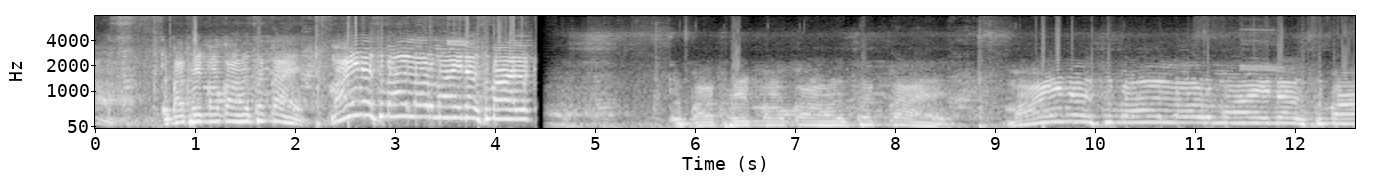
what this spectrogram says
एक बार फिर मौका हो सकता है माइनस बॉल और minus ball Minus ball or minus.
